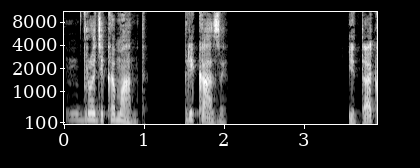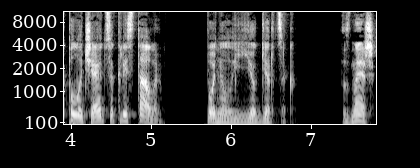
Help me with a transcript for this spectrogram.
вроде команд, приказы. И так получаются кристаллы, понял ее герцог. Знаешь,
